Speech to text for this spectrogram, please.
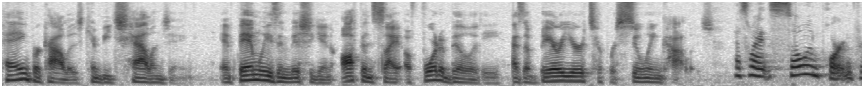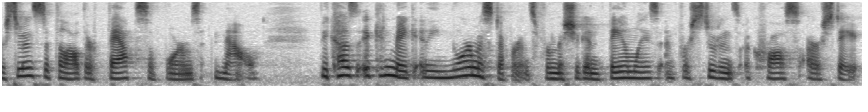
Paying for college can be challenging, and families in Michigan often cite affordability as a barrier to pursuing college. That's why it's so important for students to fill out their FAFSA forms now, because it can make an enormous difference for Michigan families and for students across our state.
